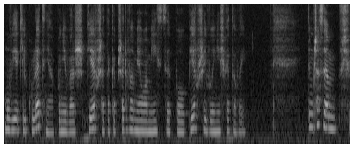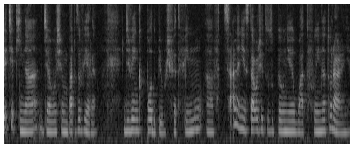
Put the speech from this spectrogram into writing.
Mówię kilkuletnia, ponieważ pierwsza taka przerwa miała miejsce po I wojnie światowej. Tymczasem w świecie kina działo się bardzo wiele. Dźwięk podbił świat filmu, a wcale nie stało się to zupełnie łatwo i naturalnie.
